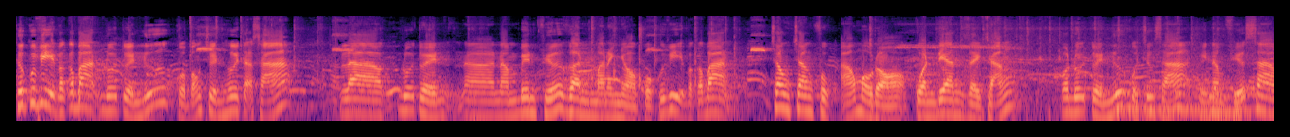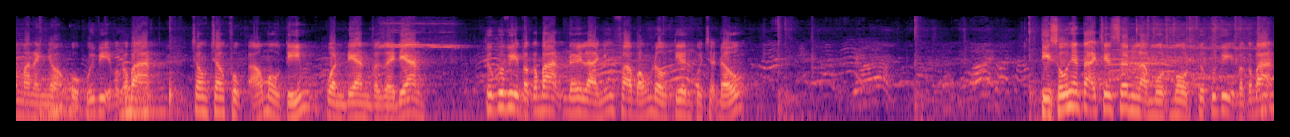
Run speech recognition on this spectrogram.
Thưa quý vị và các bạn, đội tuyển nữ của bóng chuyền hơi Tạ Xá là đội tuyển à, nằm bên phía gần màn ảnh nhỏ của quý vị và các bạn trong trang phục áo màu đỏ, quần đen, giày trắng. Còn đội tuyển nữ của Trương Xá thì nằm phía xa màn ảnh nhỏ của quý vị và các bạn trong trang phục áo màu tím, quần đen và giày đen. Thưa quý vị và các bạn, đây là những pha bóng đầu tiên của trận đấu. Tỷ số hiện tại trên sân là 1-1 thưa quý vị và các bạn.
